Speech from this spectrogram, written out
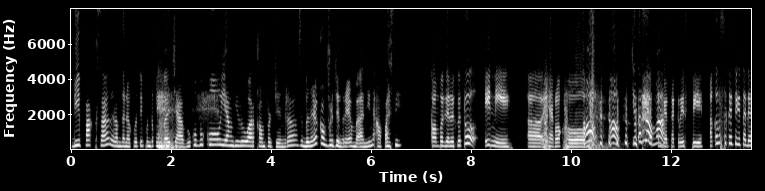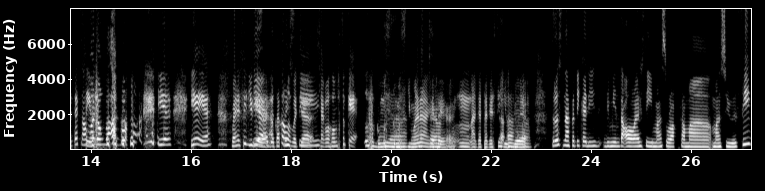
dipaksa dalam tanda kutip untuk membaca buku-buku yang di luar comfort genre. Sebenarnya comfort genre yang Mbak Andina apa sih? Comfort genre itu ini uh, Sherlock Holmes. Oh, oh, kita sama. Agatha Christie. Aku tuh suka cerita detektif. Sama dong, Mbak. iya, iya ya. Mbak Hesi juga Iya, ya. Agatha Aku kalau baca. Sherlock Holmes tuh kayak uh gemes-gemes Iya, gimana oke, gitu ya. oke. Mm, Agatha Christie Uh, uh, juga. uh. Terus nah ketika di- diminta oleh si Mas Sulak sama Mas Yusi.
